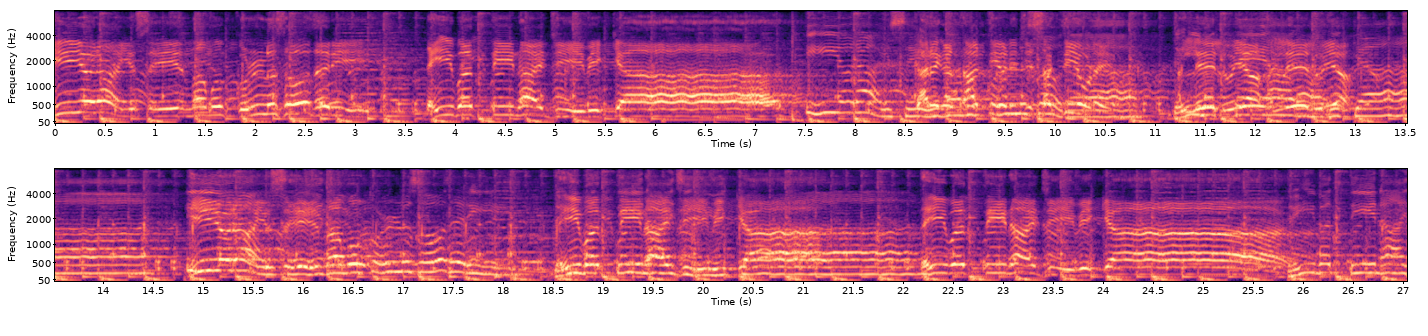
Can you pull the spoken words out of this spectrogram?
ഈയൊരായുസേ നമുക്കുള്ള സോദരി ദൈവത്തിനായി ജീവിക്കാൻ. ഈ കരങ്ങൾ താഴ്ത്തിയടിച്ച് ശക്തിയോടെ. ഈ ഒരായുസേ നമുക്കുള്ളു സോദരി ദൈവത്തിനായി ജീവിക്കാൻ. ദൈവത്തിനായി ജീവിക്കാൻ. ദൈവത്തിനായി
